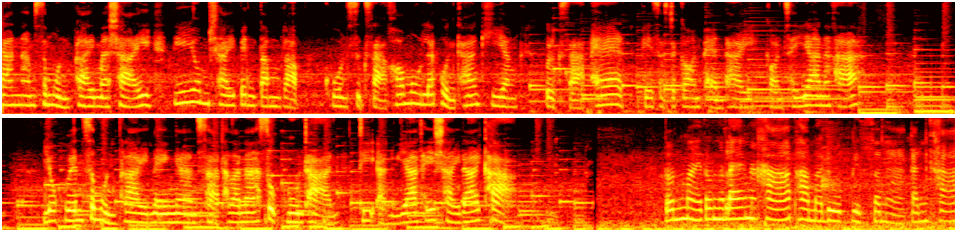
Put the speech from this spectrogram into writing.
การนำสมุนไพรมาใช้ นิยมใช้เป็นตำรับ ควรศึกษาข้อมูลและผลข้างเคียง ปรึกษาแพทย์ เภสัชกรแผนไทยก่อนใช้ยานะคะ ยกเว้นสมุนไพรในงานสาธารณสุขมูลฐานที่อนุญาตให้ใช้ได้ค่ะ ต้นไม้ต้นแรกนะคะ พามาดูปริศนากันค่ะ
